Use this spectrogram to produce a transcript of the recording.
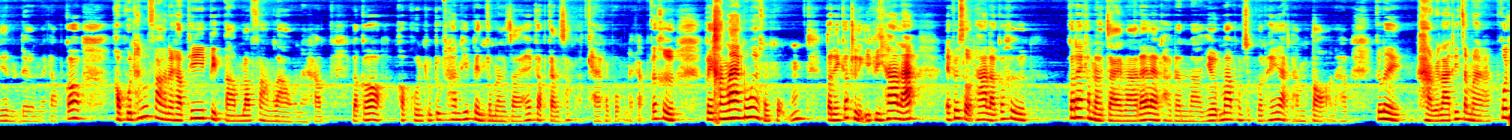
เย็นเหมือนเดิมนะครับ ก็ขอบคุณท่านผู้ฟังนะครับ ที่ติดตามรับฟังเรานะครับ แล้วก็ขอบคุณทุกๆทท่านที่เป็นกำลังใจให้กับการสร้างพอดแคสต์ของผมนะครับ ก็คือเป็นครั้งแรกด้วยของผม ตอนนี้ก็ถึง EP 5แล้ว episode 5แล้วก็คือ ก็ได้กำลังใจมาได้แรงผลักดันมาเยอะมากพอสมควรให้อยากทำต่อนะครับ ก็เลยหาเวลาที่จะมาพูด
